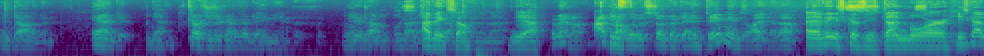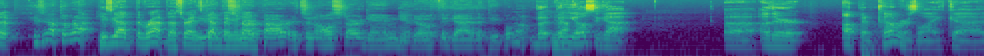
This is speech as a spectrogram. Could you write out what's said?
and Donovan, and Yeah. coaches are going to go Damian. Yeah, You know, probably nine so. I think so. of 10 in that. Yeah. I mean, I probably would still go. Da- and Damian's lighting it up. I think it's because he's done more. He's got a He's got the rep. he's got the rep. That's right. He's He's got, got a the star name. power. It's an all star game. You go with the guy that people know. But Yeah. but you also got uh, other up and comers like uh,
